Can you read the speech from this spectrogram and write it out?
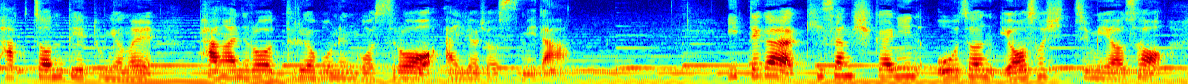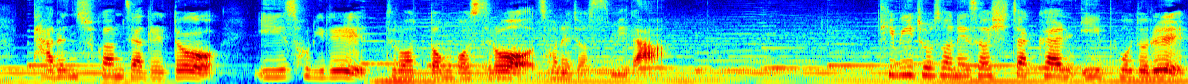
박 전 대통령을 방 안으로 들여보는 것으로 알려졌습니다. 이때가 기상 시간인 오전 6시쯤이어서 다른 수감자들도 이 소리를 들었던 것으로 전해졌습니다. TV조선에서 시작한 이 보도를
